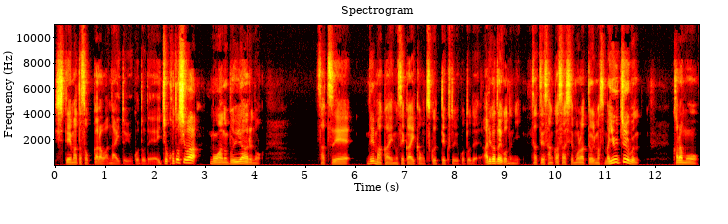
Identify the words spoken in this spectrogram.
して、またそっからはないということで、一応今年はもうあの VR の撮影で魔界の世界観を作っていくということで、ありがたいことに撮影参加させてもらっております。まあ、YouTube からも、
